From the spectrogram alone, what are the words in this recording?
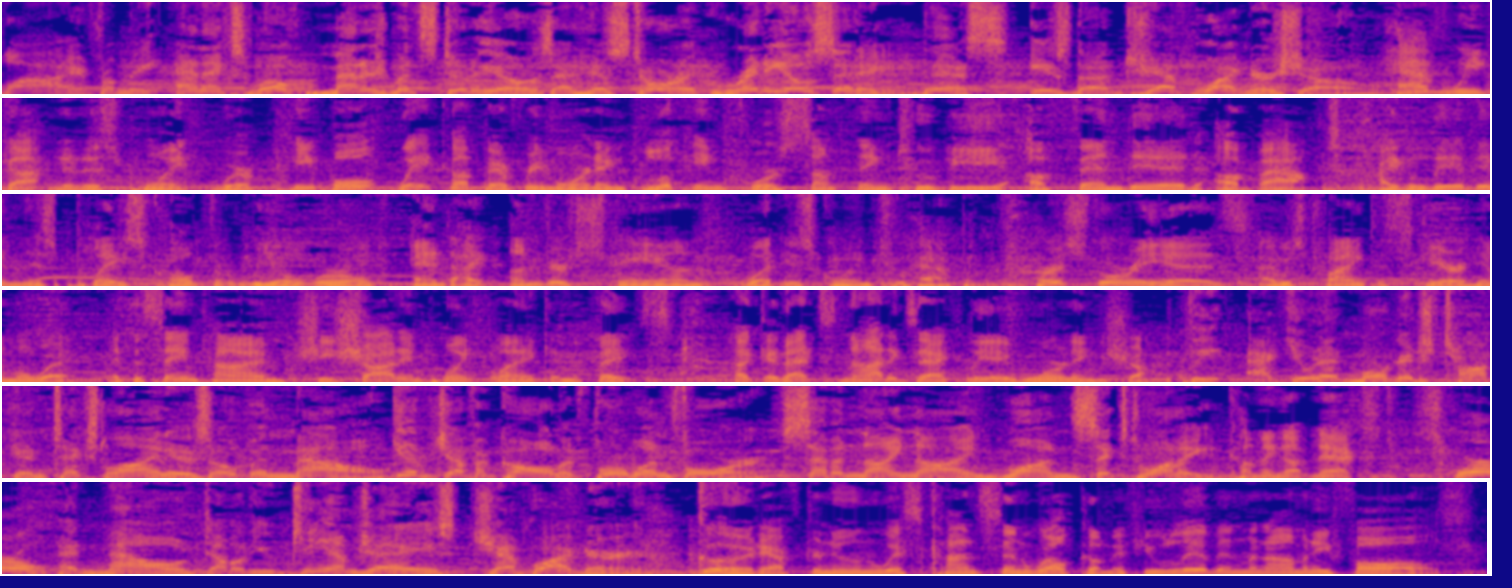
Live from the Annex Wealth Management Studios at historic Radio City, this is the Jeff Wagner Show. Have we gotten to this point where people wake up every morning looking for something to be offended about? I live in this place called the real world, and I understand what is going to happen. Her story is I was trying to scare him away. At the same time, she shot him point blank in the face. Okay, that's not exactly a warning shot. The AccuNet Mortgage Talk and Text line is open now. Give Jeff a call at 414 799 1620. Coming up next, Squirrel. And now, WTMJ's Jeff Wagner. Good afternoon, Wisconsin. Welcome. If you live in Menomonee Falls,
